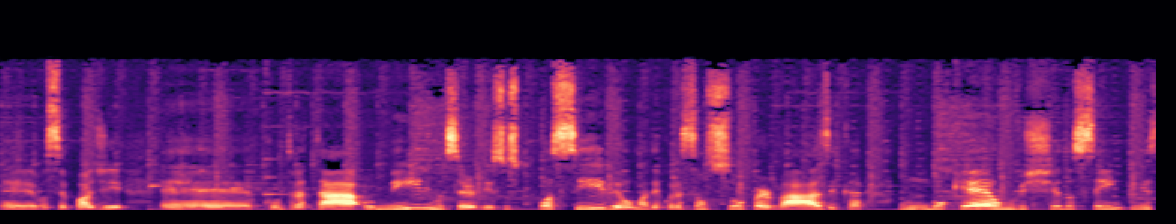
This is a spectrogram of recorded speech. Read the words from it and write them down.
é, você pode é, contratar o mínimo de serviços possível, uma decoração super básica, um buquê, um vestido simples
